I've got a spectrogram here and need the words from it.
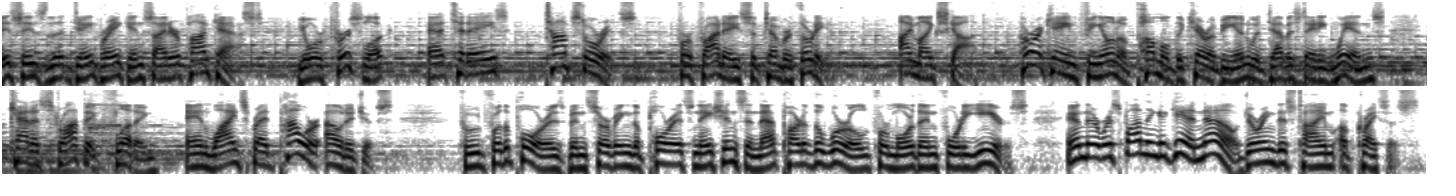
This is the Daybreak Insider Podcast, your first look at today's top stories for Friday, September 30th. I'm Mike Scott. Hurricane Fiona pummeled the Caribbean with devastating winds, catastrophic flooding, and widespread power outages. Food for the Poor has been serving the poorest nations in that part of the world for more than 40 years, and they're responding again now during this time of crisis.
